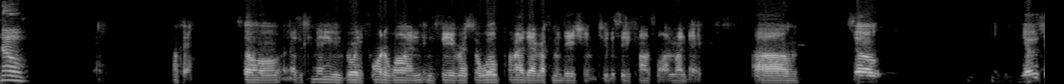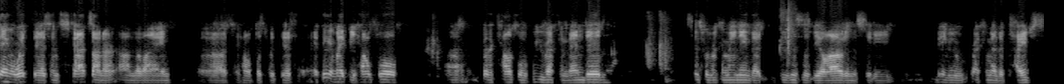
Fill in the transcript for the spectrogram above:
No. Okay. So as a committee, we voted four to one in favor, so we'll provide that recommendation to the city council on Monday. Um, so the other thing with this, and Scott's on our, on the line uh, to help us with this, I think it might be helpful uh, for the council if we recommended, since we're recommending that businesses be allowed in the city, maybe recommend the types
